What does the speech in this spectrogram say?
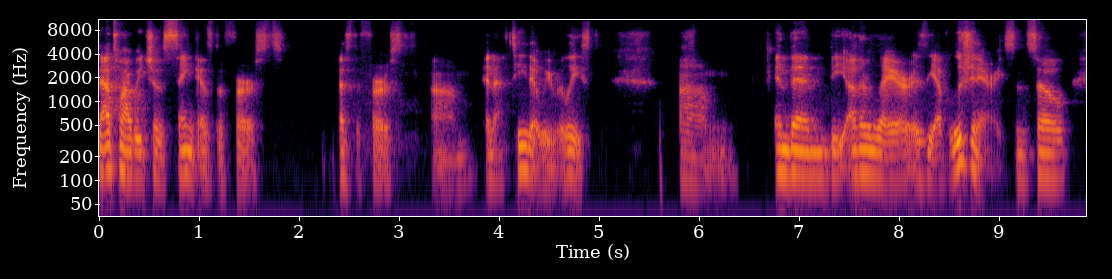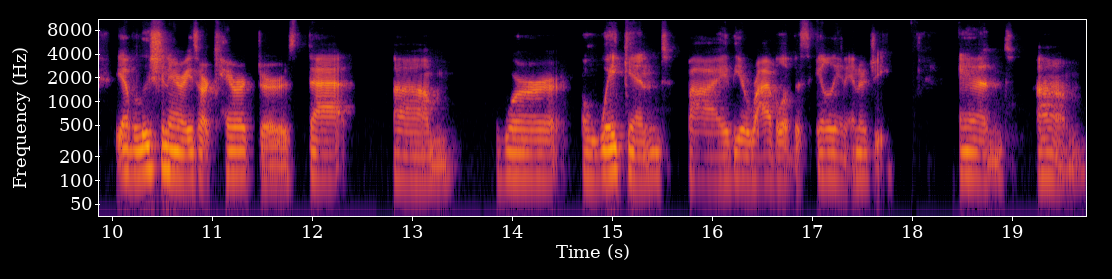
that's why we chose Cynque as the first, as the first um, NFT that we released. Um, and then the other layer is the evolutionaries. And so the evolutionaries are characters that um, were awakened by the arrival of this alien energy. And um,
